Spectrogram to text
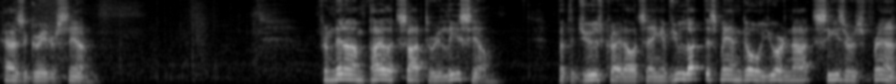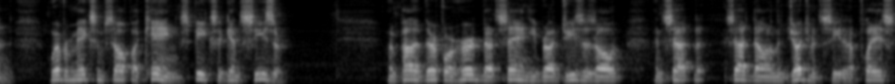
has a greater sin. From then on, Pilate sought to release him. But the Jews cried out, saying, If you let this man go, you are not Caesar's friend. Whoever makes himself a king speaks against Caesar. When Pilate therefore heard that saying, he brought Jesus out and sat, sat down on the judgment seat in a place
